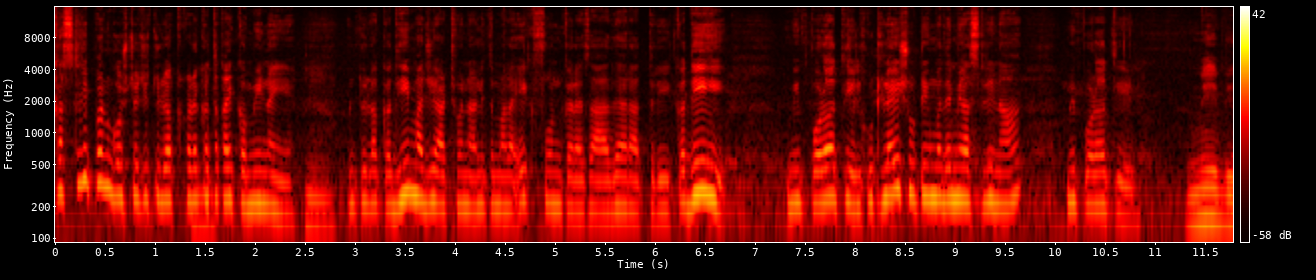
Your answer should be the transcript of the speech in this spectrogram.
कसली पण गोष्टीची तुझ्याकडे तर काही कमी नाही आहे. पण तुला कधीही माझी आठवण आली तर मला एक फोन करायचा आध्या रात्री. कधीही मी पळत येईल कुठल्याही शूटिंगमध्ये मी असली ना मी पळत येईल. मी बी.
